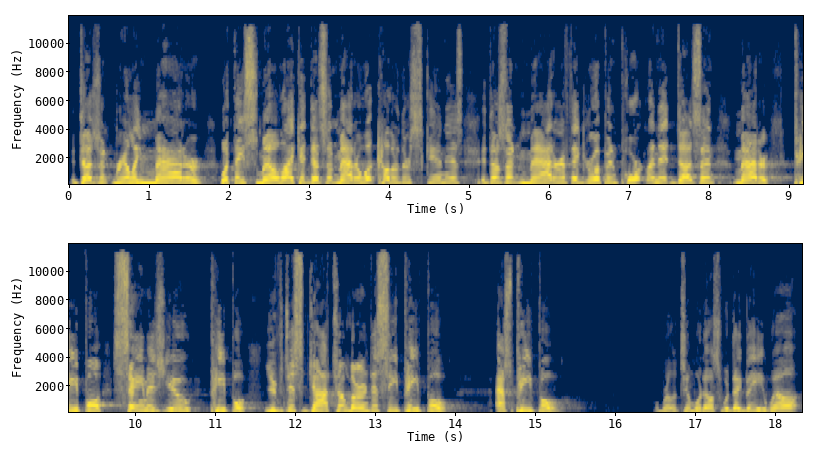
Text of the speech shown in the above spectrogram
It doesn't really matter what they smell like. It doesn't matter what color their skin is. It doesn't matter if they grew up in Portland. It doesn't matter. People, same as you. People. You've just got to learn to see people as people. Well, Brother Tim, what else would they be? Well,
